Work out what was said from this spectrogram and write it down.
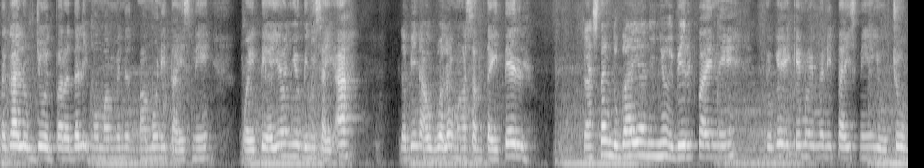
Tagalog jud para dali mo ma-monetize ni YT. Ayon nyo, binisaya. Labi na og wala mga subtitle. Kastang dugayan ninyo, i-verify ni dugay kay mo i-monetize ni YouTube.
